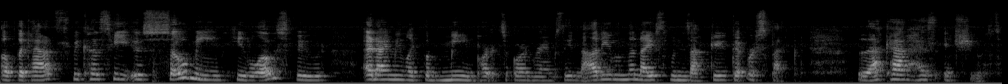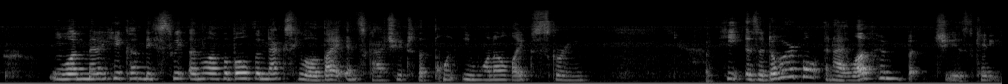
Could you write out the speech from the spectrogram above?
of the cats because he is so mean. He loves food. And I mean, like, the mean parts of Gordon Ramsay, not even the nice ones after you get respect. That cat has issues. One minute he can be sweet and lovable, the next he will bite and scratch you to the point you want to, like, scream. He is adorable and I love him, but is kitty.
